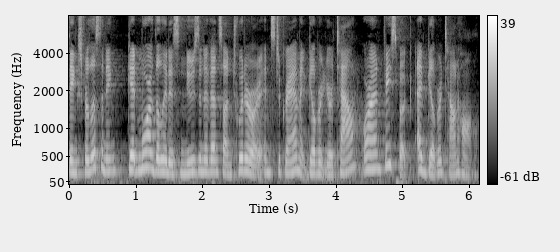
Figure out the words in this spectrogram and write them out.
Thanks for listening. Get more of the latest news and events on Twitter or Instagram at Gilbert Your Town or on Facebook at Gilbert Town Hall.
